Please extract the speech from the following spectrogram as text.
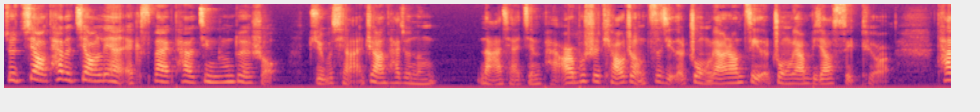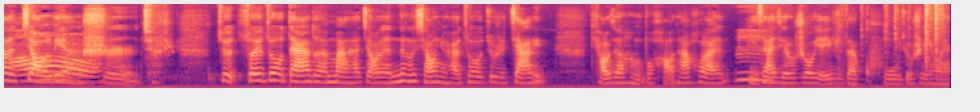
就教她的教练 expect 她的竞争对手举不起来，这样她就能拿起来金牌，而不是调整自己的重量，让自己的重量比较 secure。他的教练哦是、就是就所以最后大家都在骂他教练。那个小女孩最后就是家里条件很不好，她后来比赛结束之后也一直在哭，就是因为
